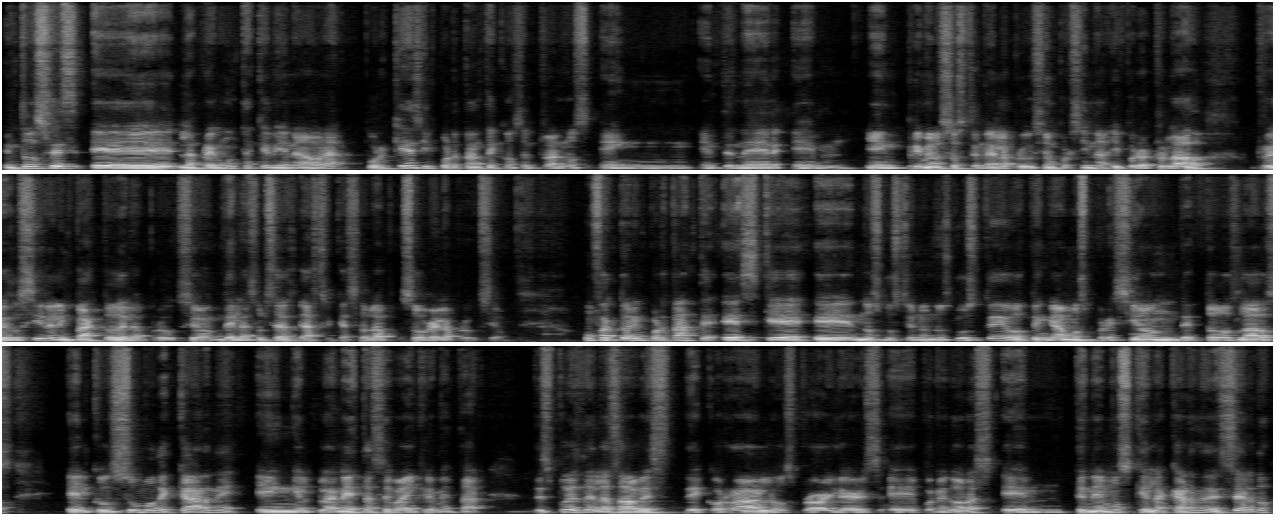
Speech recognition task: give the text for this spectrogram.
Entonces, eh, la pregunta que viene ahora, ¿por qué es importante concentrarnos en, tener, en, en, primero sostener la producción porcina y por otro lado, reducir el impacto de la producción, de las úlceras gástricas sobre la producción? Un factor importante es que eh, nos guste o no nos guste o tengamos presión de todos lados, el consumo de carne en el planeta se va a incrementar. Después de las aves de corral, los broilers, eh, ponedoras, em, tenemos que la carne de cerdo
